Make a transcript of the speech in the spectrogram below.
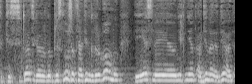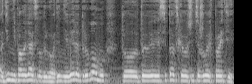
такие ситуации, когда нужно прислушаться один к другому, и если у них нет, один, один, один не полагается на другого, один не верит другому, то, то есть ситуации, когда очень тяжело их пройти.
